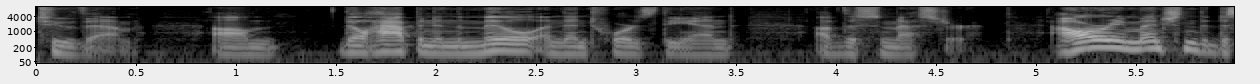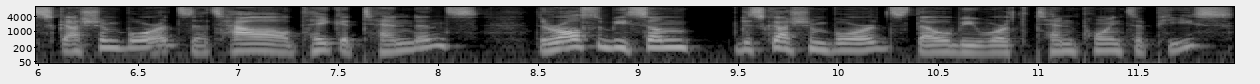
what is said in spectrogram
to them. Um, they'll happen in the middle and then towards the end of the semester. I already mentioned the discussion boards. That's how I'll take attendance. There will also be some discussion boards that will be worth 10 points apiece,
